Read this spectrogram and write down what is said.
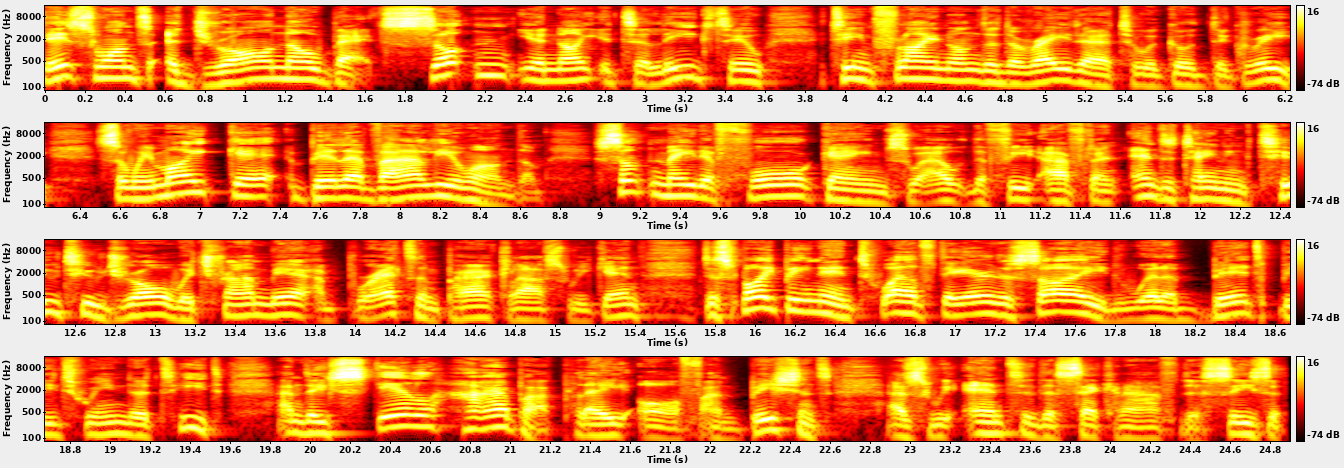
This one's a draw no bet. Sutton United to League Two, a team flying under the radar to a good degree, so we might get a bit of value on them. Sutton made it four games without defeat after an entertaining 2 2 draw with Tranmere at Prenton Park last weekend. Despite being in 12th, they are the side with a bit between their teeth, and they still harbour playoff ambitions as we enter the second half of the season.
